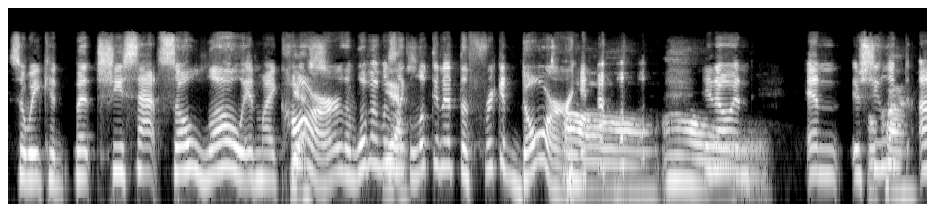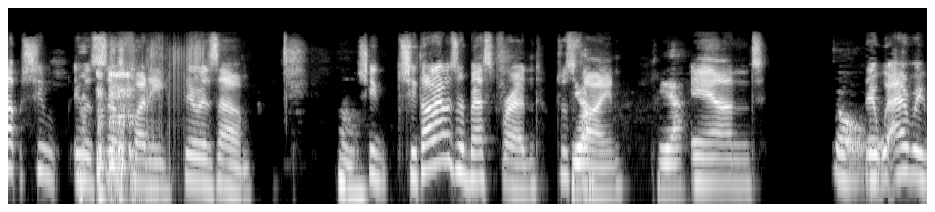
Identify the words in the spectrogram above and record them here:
So we could, but she sat so low in my car. Yes. The woman was yes. like looking at the freaking door. Oh, you know, oh. you know and oh. and if she okay. looked up, she it was so funny. There was um, hmm. she she thought I was her best friend, which was yeah. fine. Yeah. And Oh. I,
